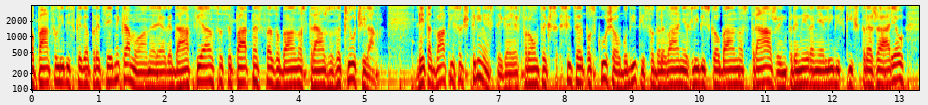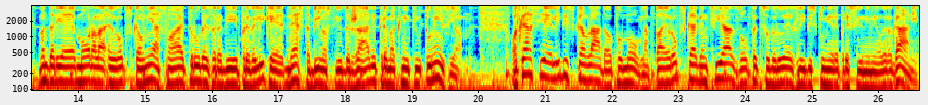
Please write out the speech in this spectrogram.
Po pacu libijskega predsednika Muamerja Gaddafija so se partnerstva z obalno stražo zaključila. Leta 2013 je Frontex sicer poskušal obuditi sodelovanje z libijsko obalno stražo in treniranje libijskih stražarjev, vendar je morala Evropska unija svoje trude zaradi prevelike nestabilnosti v državi premakniti v Tunizijo. Odkar si je libijska vlada opomogla, pa Evropska agencija zopet sodeluje z libijskimi represivnimi organi.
